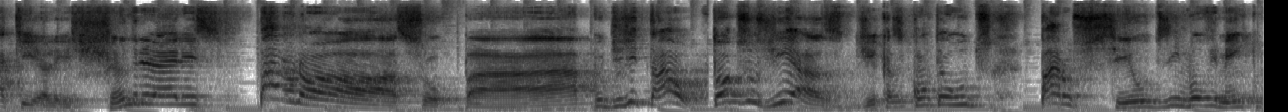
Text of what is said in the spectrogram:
Aqui é Alexandre Leles para o nosso Papo Digital. Todos os dias, dicas e conteúdos para o seu desenvolvimento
